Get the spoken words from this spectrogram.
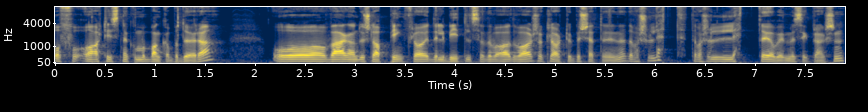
og, for, og artistene kom og banka på døra. Og hver gang du slapp Pink Floyd eller Beatles, eller hva det var, så klarte du budsjettene dine. Det var så lett. Det var så lett å jobbe i musikkbransjen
